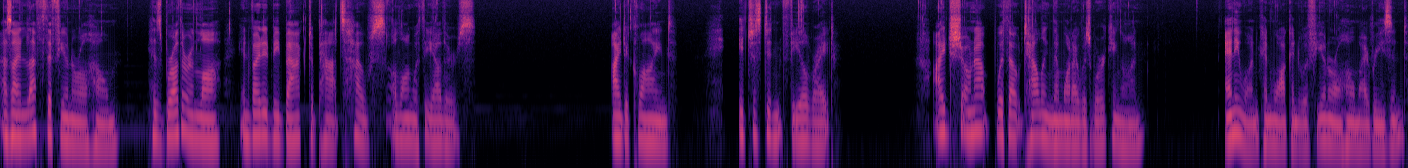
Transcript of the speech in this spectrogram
As I left the funeral home, his brother in law invited me back to Pat's house along with the others. I declined. It just didn't feel right. I'd shown up without telling them what I was working on. Anyone can walk into a funeral home, I reasoned.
